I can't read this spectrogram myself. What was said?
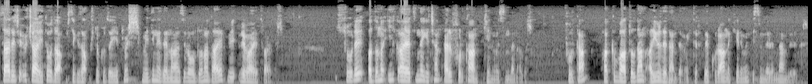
sadece 3 ayeti o da 68-69'a 70 Medine'de nazil olduğuna dair bir rivayet vardır. Sure adını ilk ayetinde geçen El Furkan kelimesinden alır. Furkan hakkı batıldan ayırt eden demektir ve Kur'an-ı Kerim'in isimlerinden biridir.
